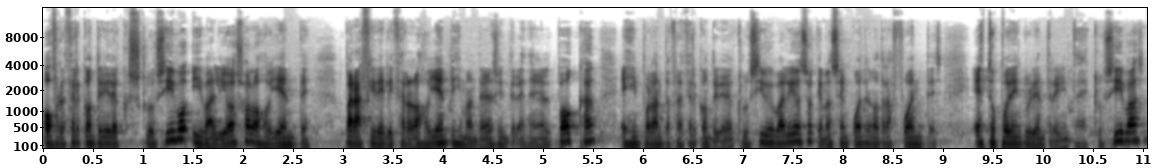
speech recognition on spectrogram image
ofrecer contenido exclusivo y valioso a los oyentes. Para fidelizar a los oyentes y mantener su interés en el podcast, es importante ofrecer contenido exclusivo y valioso que no se encuentre en otras fuentes. Esto puede incluir entrevistas exclusivas,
